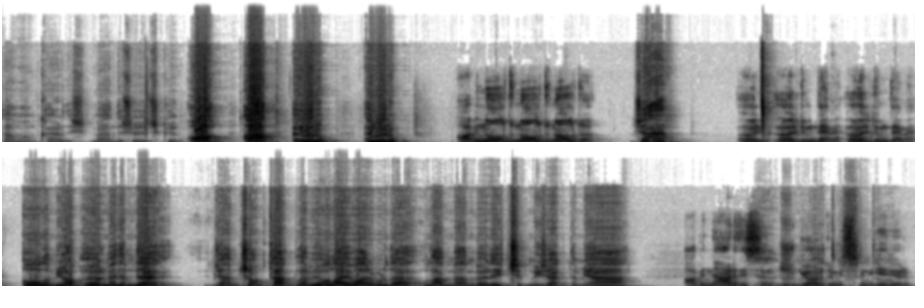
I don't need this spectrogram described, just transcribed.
Tamam kardeşim ben de şöyle çıkıyorum. Oh! Ah! Ölüyorum! Ölüyorum! Abi ne oldu ne oldu ne oldu? Cem! Öl, öldüm deme. Öldüm deme. Oğlum yok ölmedim de Cem çok takla bir olay var burada. Ulan ben böyle hiç çıkmayacaktım ya. Abi neredesin? Ya Dur şunu gördüm ismini tamam. geliyorum.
